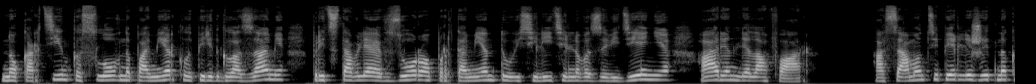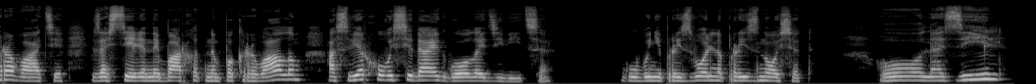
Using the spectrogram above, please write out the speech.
Но картинка словно померкла перед глазами, представляя взору апартаменты увеселительного заведения Арен Лелафар. А сам он теперь лежит на кровати, застеленной бархатным покрывалом, а сверху восседает голая девица. Губы непроизвольно произносят «О, Лазиль!»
